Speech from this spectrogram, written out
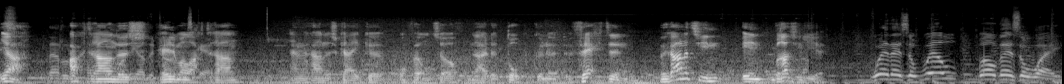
ja, achteraan dus, helemaal achteraan. En we gaan dus kijken of we onszelf naar de top kunnen vechten. We gaan het zien in Brazilië. Where there's a will, well, there's a way.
